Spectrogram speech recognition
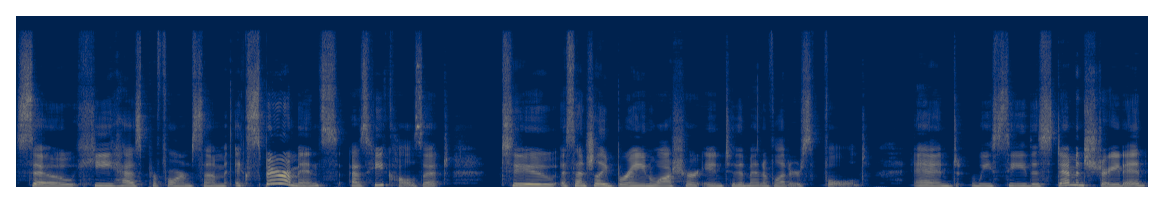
So he has performed some experiments, as he calls it, to essentially brainwash her into the Men of Letters fold. And we see this demonstrated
